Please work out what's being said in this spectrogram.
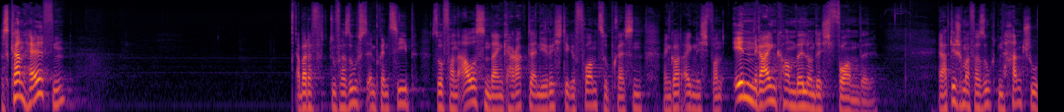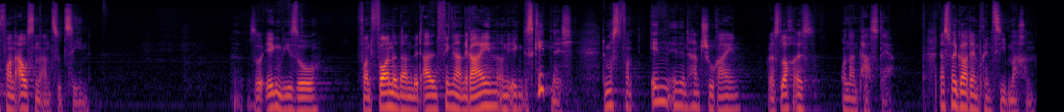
Das kann helfen, aber du versuchst im Prinzip so von außen deinen Charakter in die richtige Form zu pressen, wenn Gott eigentlich von innen reinkommen will und dich formen will. Ja, habt ihr schon mal versucht, einen Handschuh von außen anzuziehen? So irgendwie so von vorne dann mit allen Fingern rein und irgendwie, das geht nicht. Du musst von innen in den Handschuh rein, wo das Loch ist, und dann passt er. Das will Gott im Prinzip machen.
